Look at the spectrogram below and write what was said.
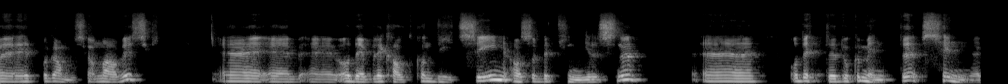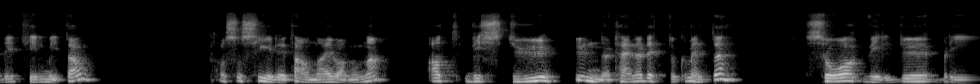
heter på gammel skandinavisk. Eh, eh, og det ble kalt conditsi, altså betingelsene. Eh, og dette dokumentet sender de til Mitav. Og så sier de til Anna Ivanovna at hvis du undertegner dette dokumentet, så vil du bli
